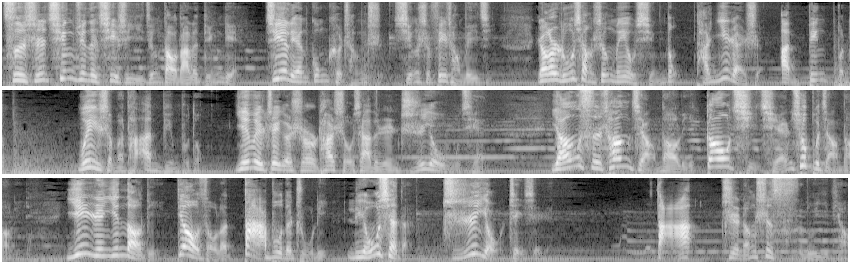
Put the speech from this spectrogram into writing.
此时，清军的气势已经到达了顶点，接连攻克城池，形势非常危急。然而，卢象升没有行动，他依然是按兵不动。为什么他按兵不动？因为这个时候他手下的人只有五千。杨嗣昌讲道理，高启乾却不讲道理，阴人阴到底，调走了大部的主力，留下的只有这些人。打。只能是死路一条。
